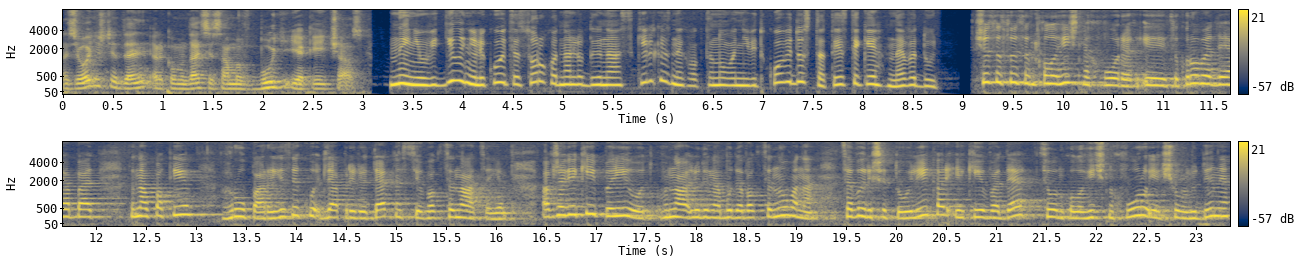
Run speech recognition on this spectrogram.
На сьогоднішній день рекомендації саме в будь-який час. Нині у відділенні лікується 41 людина. Скільки з них вакциновані від ковіду, статистики не ведуть. Що стосується онкологічних хворих і цукровий діабет, то навпаки група ризику для пріоритетності вакцинації. А вже в який період вона людина буде вакцинована, це вирішить той лікар, який веде цю онкологічну хвору, якщо у людини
